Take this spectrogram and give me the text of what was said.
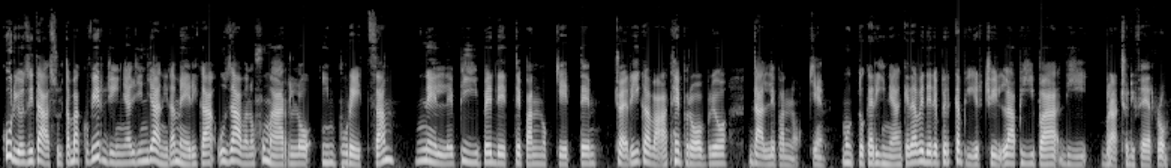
Curiosità sul tabacco Virginia, gli indiani d'America usavano fumarlo in purezza nelle pipe dette pannocchiette, cioè ricavate proprio dalle pannocchie. Molto carine anche da vedere per capirci la pipa di braccio di ferro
